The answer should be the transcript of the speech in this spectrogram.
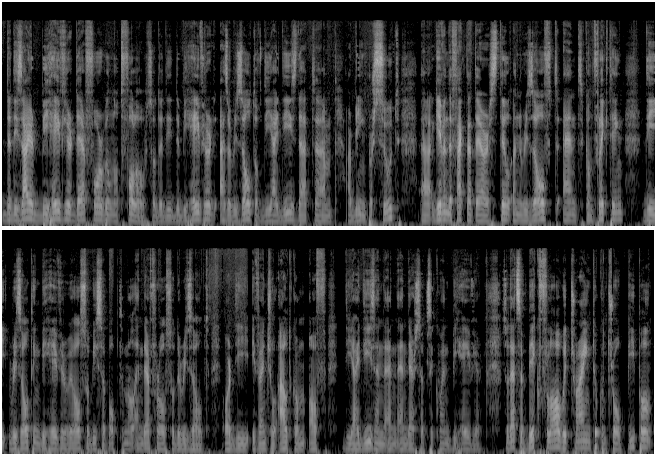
the desired behavior therefore will not follow. So the, the, the behavior as a result of the ideas that um, are being pursued uh, given the fact that they are still unresolved and conflicting the resulting behavior will also be suboptimal and therefore also the result or the eventual outcome of the IDs and, and, and their subsequent behavior. So that's a big flaw with trying to control people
